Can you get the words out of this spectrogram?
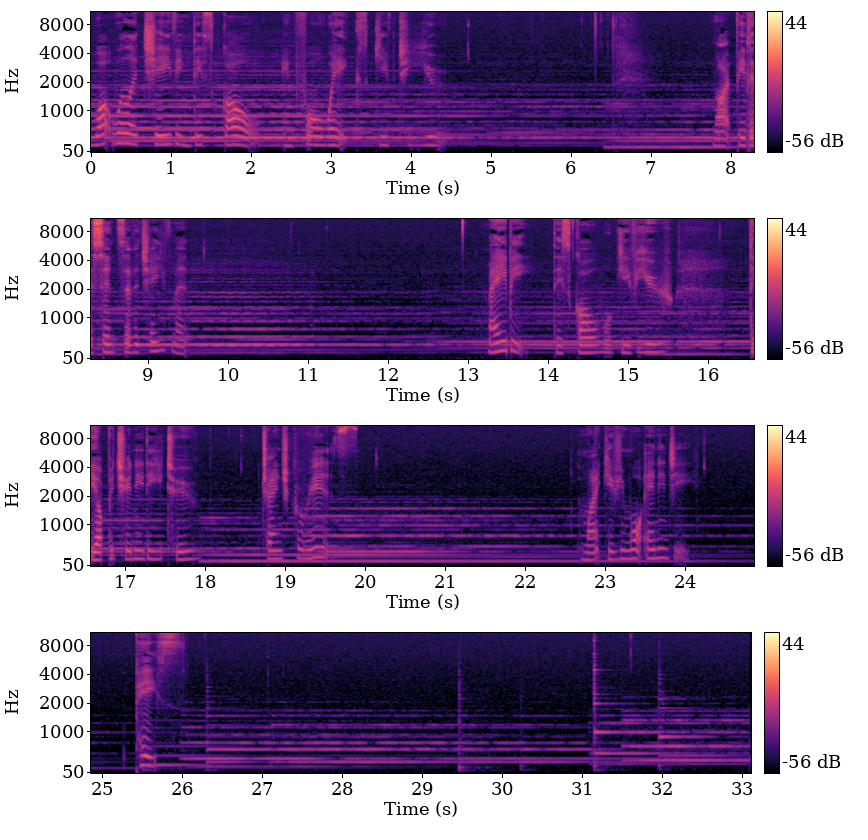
what will achieving this goal in four weeks give to you? Might be the sense of achievement. Maybe this goal will give you the opportunity to change careers. It might give you more energy, peace,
